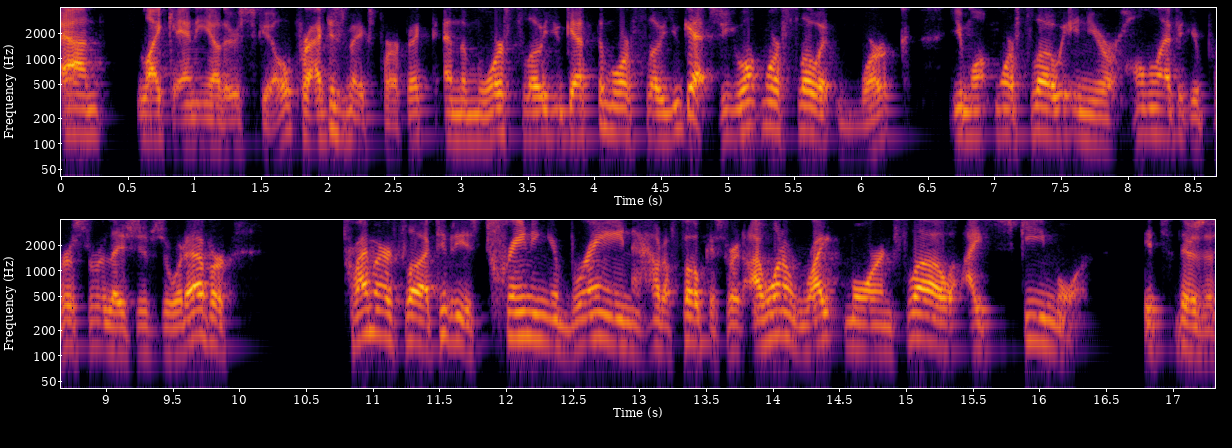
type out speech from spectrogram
And like any other skill, practice makes perfect. And the more flow you get, the more flow you get. So you want more flow at work, you want more flow in your home life, at your personal relationships, or whatever. Primary flow activity is training your brain how to focus, right? I want to write more and flow, I ski more. It's there's a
